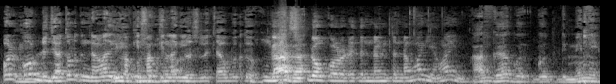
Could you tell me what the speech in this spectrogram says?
Oh, oh udah jatuh lu tendang lagi, Iya, makin makin lagi. Terus lu cabut tuh. Enggak asik dong kalau ditendang-tendang lagi yang lain. Kagak, gue gue di nih,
